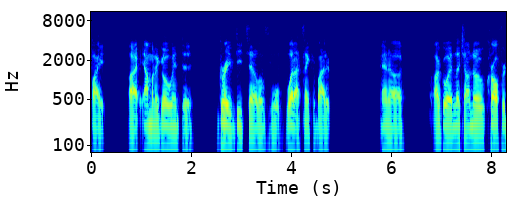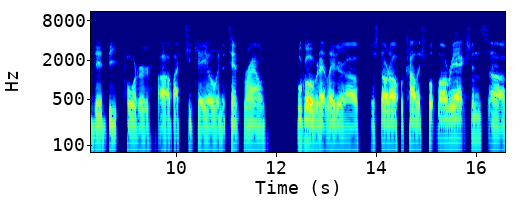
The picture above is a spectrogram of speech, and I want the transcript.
fight. I'm going to go into grave detail of what I think about it. And uh, I'll go ahead and let y'all know Crawford did beat Porter uh, by TKO in the 10th round. We'll go over that later. Uh, we'll start off with college football reactions. Uh,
